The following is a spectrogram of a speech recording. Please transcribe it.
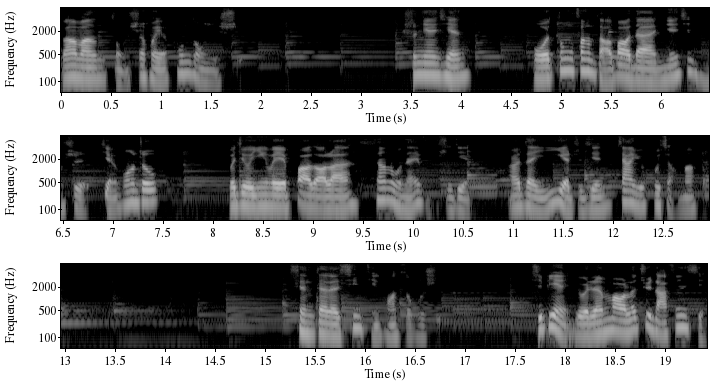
往往总是会轰动一时。十年前，我《东方早报》的年轻同事简光洲，不就因为报道了三鹿奶粉事件，而在一夜之间家喻户晓吗？现在的新情况似乎是。即便有人冒了巨大风险，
